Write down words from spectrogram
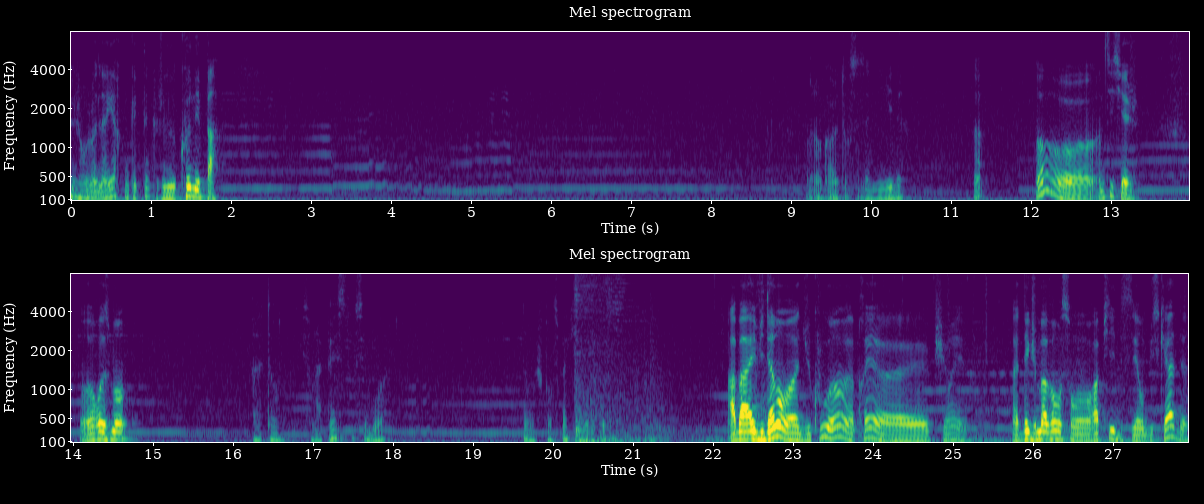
Je rejoins la guerre contre quelqu'un que je ne connais pas. Voilà encore le tour sassanide. Ah. Oh, un petit siège. Heureusement. Attends, ils ont la peste ou c'est moi? Non, je pense pas qu'ils ont la peste. Ah bah évidemment, hein, du coup, hein, après, euh, purée. Ah, dès que je m'avance en rapide, c'est embuscade.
